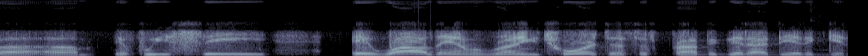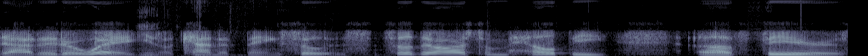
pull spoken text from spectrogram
uh, um, if we see a wild animal running towards us, it's probably a good idea to get out of their way. You know, kind of thing. So so there are some healthy uh, fears,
